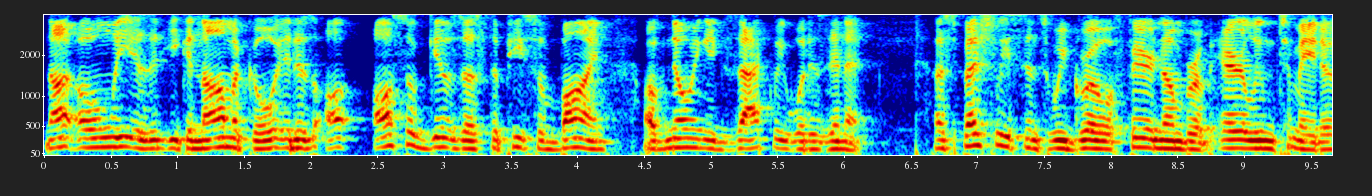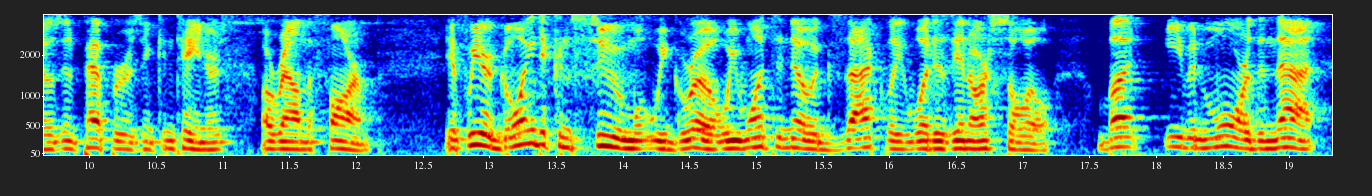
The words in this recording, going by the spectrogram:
Not only is it economical, it is also gives us the peace of mind of knowing exactly what is in it, especially since we grow a fair number of heirloom tomatoes and peppers in containers around the farm. If we are going to consume what we grow, we want to know exactly what is in our soil. But even more than that,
